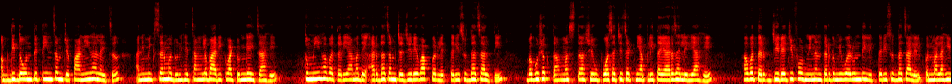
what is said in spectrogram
अगदी दोन ते तीन चमचे पाणी घालायचं आणि मिक्सरमधून हे चांगलं बारीक वाटून घ्यायचं आहे. तुम्ही हवं तर यामध्ये अर्धा चमचा जिरे वापरलेत तरीसुद्धा चालतील. बघू शकता मस्त अशी उपवासाची चटणी आपली तयार झालेली आहे. हवं तर जिऱ्याची फोडणी नंतर तुम्ही वरून दिलीत तरीसुद्धा चालेल पण मला ही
